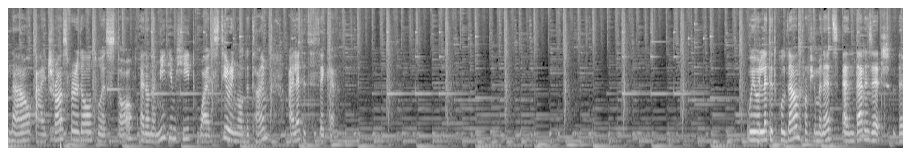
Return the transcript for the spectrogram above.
Now I transfer it all to a stove and on a medium heat while stirring all the time I let it thicken. We will let it cool down for a few minutes and that is it, the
